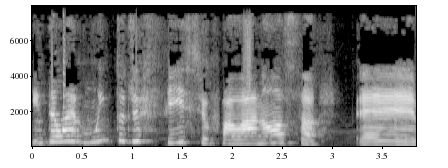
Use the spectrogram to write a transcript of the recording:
Então, é muito difícil falar, nossa... É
